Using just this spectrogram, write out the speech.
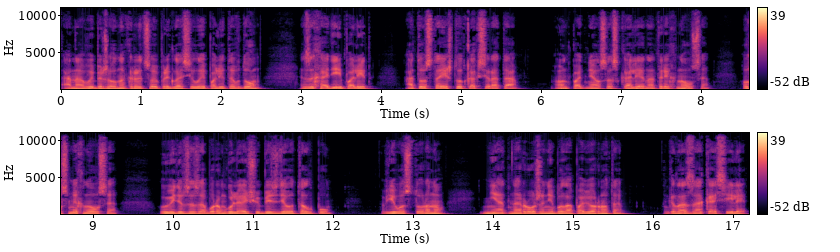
Она выбежала на крыльцо и пригласила Ипполита в дом. «Заходи, Ипполит, а то стоишь тут, как сирота». Он поднялся с колена, отряхнулся, усмехнулся, увидев за забором гуляющую без дела толпу. В его сторону ни одна рожа не была повернута. Глаза косили,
